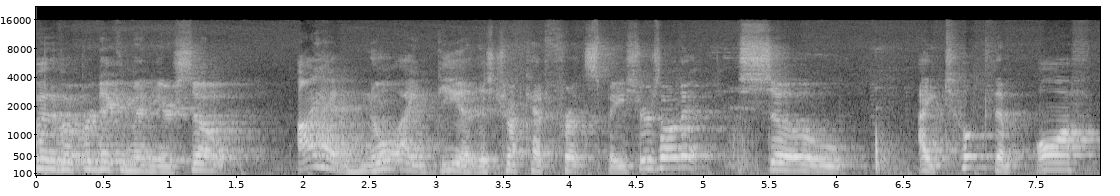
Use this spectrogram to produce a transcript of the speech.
Bit of a predicament here. So I had no idea this truck had front spacers on it. So I took them off.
